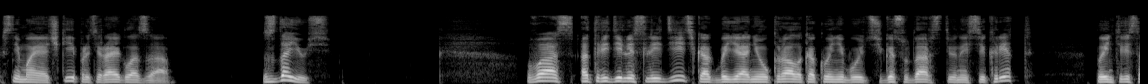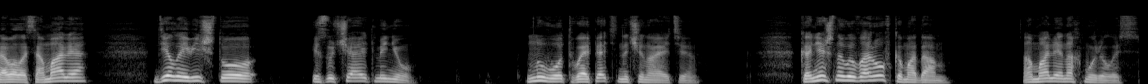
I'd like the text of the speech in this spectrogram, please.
снимая очки и протирая глаза. «Сдаюсь». «Вас отрядили следить, как бы я не украла какой-нибудь государственный секрет?» — поинтересовалась Амалия, делая вид, что изучает меню. «Ну вот, вы опять начинаете». «Конечно, вы воровка, мадам». Амалия нахмурилась.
